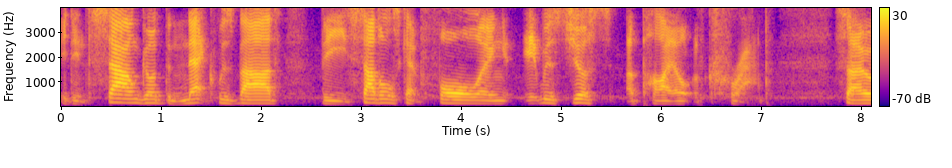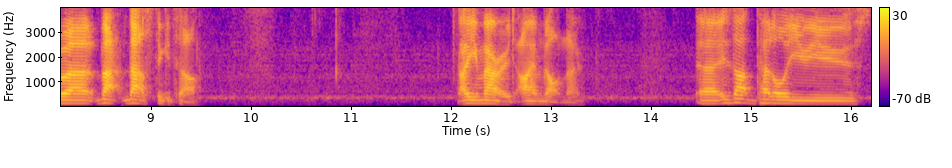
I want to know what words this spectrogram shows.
It didn't sound good. The neck was bad. The saddles kept falling. It was just a pile of crap. So uh, that that's the guitar. Are you married? I am not. No. Uh, is that pedal you use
